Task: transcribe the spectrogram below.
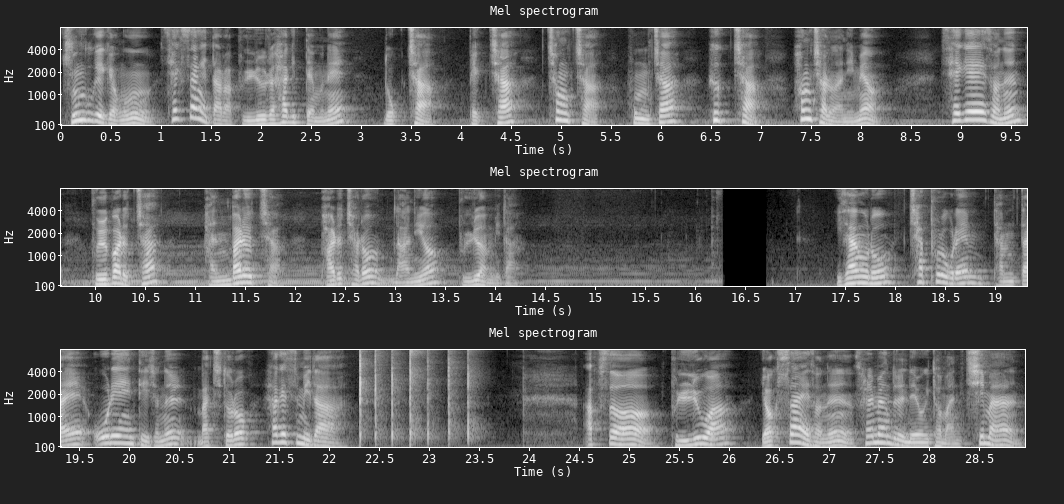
중국의 경우 색상에 따라 분류를 하기 때문에 녹차, 백차, 청차, 홍차, 흑차, 황차로 나뉘며 세계에서는 불발효차, 반발효차, 발효차로 나뉘어 분류합니다. 이상으로 차 프로그램 담다의 오리엔테이션을 마치도록 하겠습니다. 앞서 분류와 역사에서는 설명드릴 내용이 더 많지만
